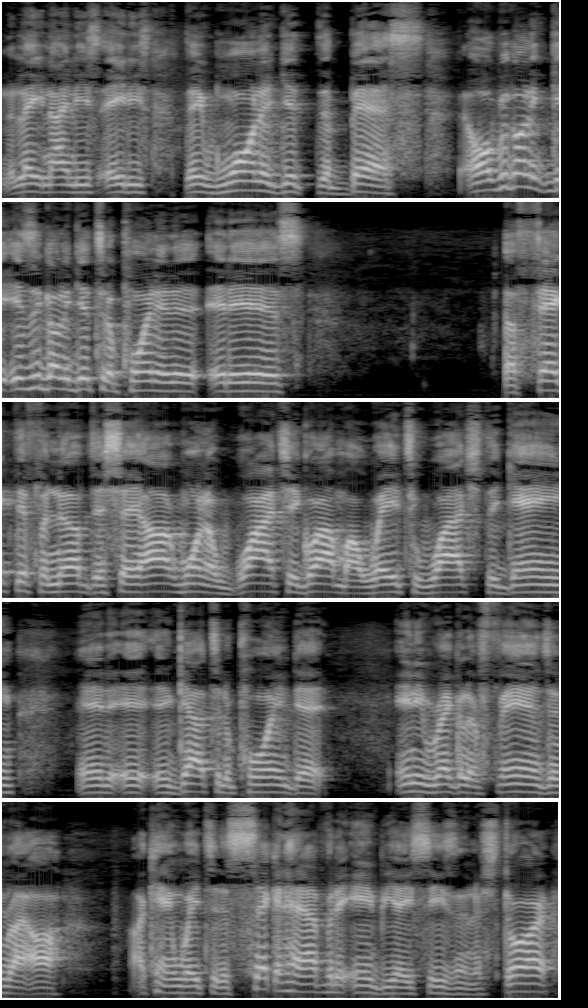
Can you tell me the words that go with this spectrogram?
the late 90s, 80s, they want to get the best. Are we going to, is it to get to the point that it is effective enough to say, I want to watch it, go out my way to watch the game? And it, it got to the point that any regular fans are like, oh, I can't wait to the second half of the NBA season to start.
